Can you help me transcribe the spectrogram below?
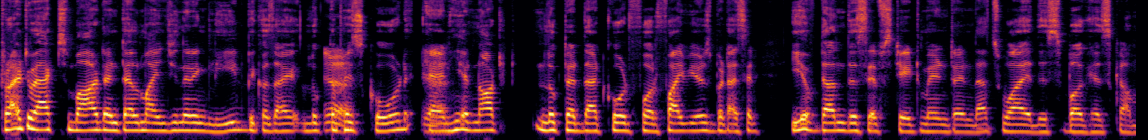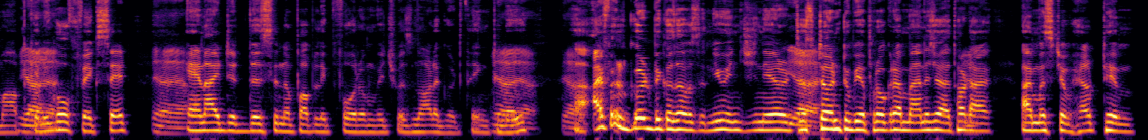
try to act smart and tell my engineering lead because I looked up his code Yeah. and he had not looked at that code for five years. But I said, "You have done this if statement, and that's why this bug has come up. Yeah, Can yeah. you go fix it?" Yeah, And I did this in a public forum, which was not a good thing to do. Uh, I felt good because I was a new engineer, just turned to be a program manager. I thought. I, I must have helped him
